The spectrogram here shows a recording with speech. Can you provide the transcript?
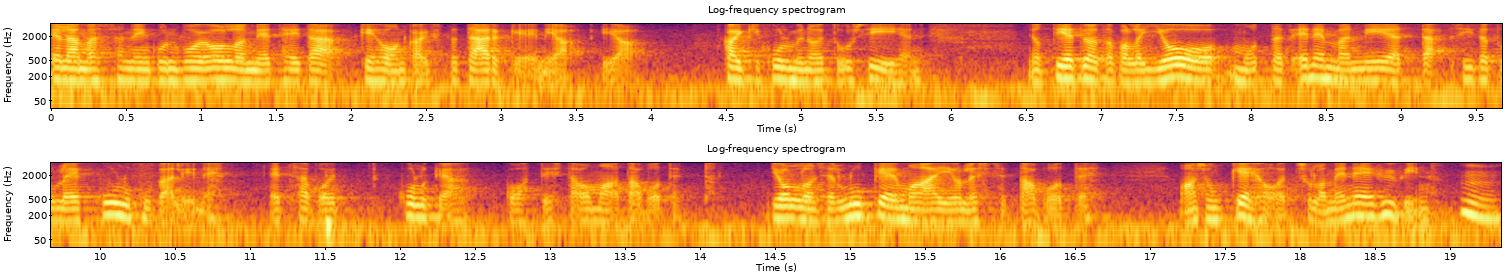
elämässä niin kuin voi olla niin, että heitä keho on kaikista tärkein ja, ja kaikki kulminoituu siihen. No tietyllä tavalla joo, mutta et enemmän niin, että siitä tulee kulkuväline, että sä voit kulkea kohti sitä omaa tavoitetta, jolloin se lukema ei ole se tavoite, vaan sun keho, että sulla menee hyvin. Hmm.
